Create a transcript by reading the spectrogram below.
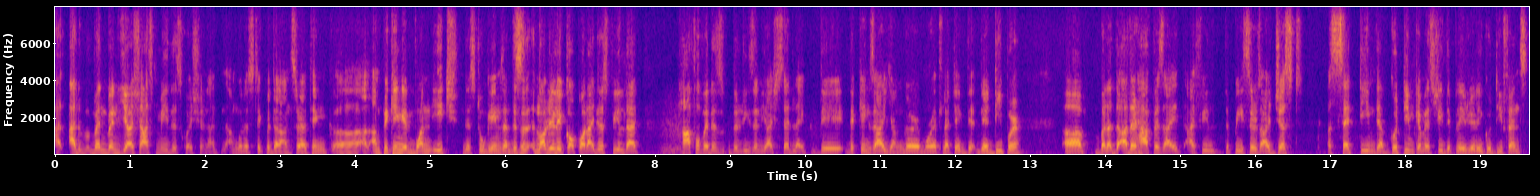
I, I, when when Yash asked me this question, I, I'm going to stick with that answer. I think uh, I'm picking it one each. There's two games, and this is not really cop out. I just feel that half of it is the reason Yash said like they the Kings are younger, more athletic, they, they're deeper. Uh, but the other half is I I feel the Pacers are just a set team. They have good team chemistry. They play really good defense.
